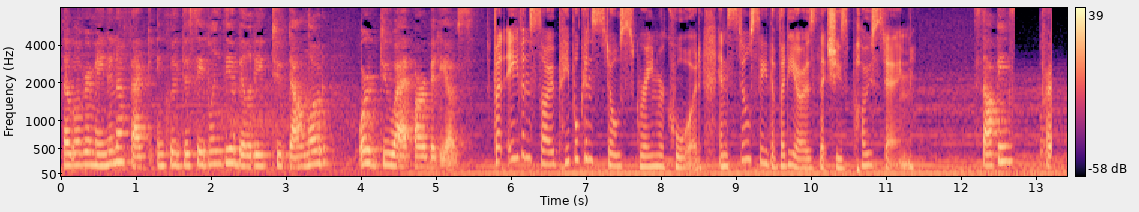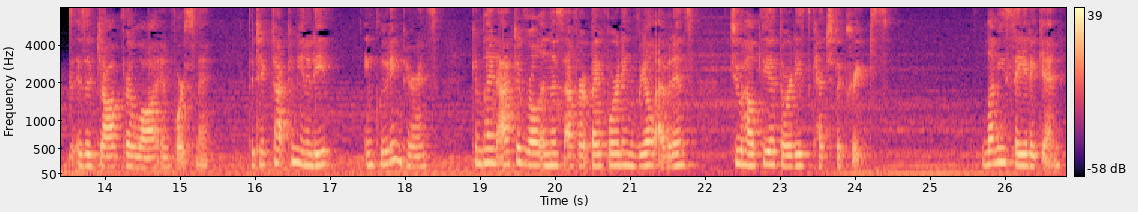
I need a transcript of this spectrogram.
that will remain in effect include disabling the ability to download or duet our videos. But even so, people can still screen record and still see the videos that she's posting. Stopping is a job for law enforcement. The TikTok community including parents, can play an active role in this effort by forwarding real evidence to help the authorities catch the creeps. Let me say it again.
